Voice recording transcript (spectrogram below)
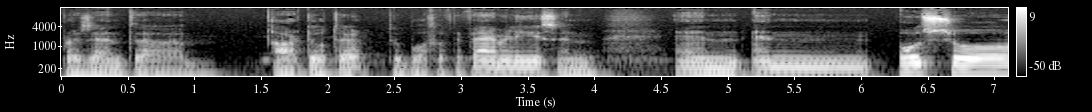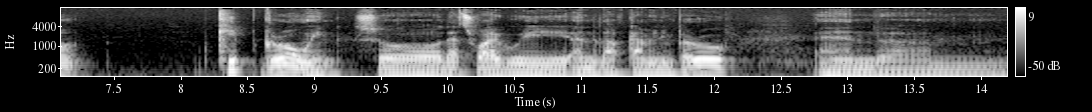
present um, our daughter to both of the families and and and also keep growing so that's why we ended up coming in Peru and um,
